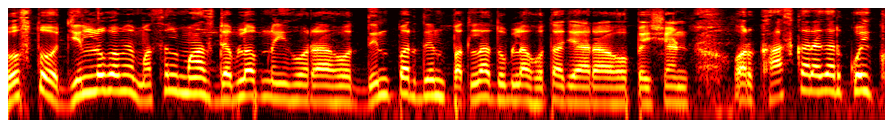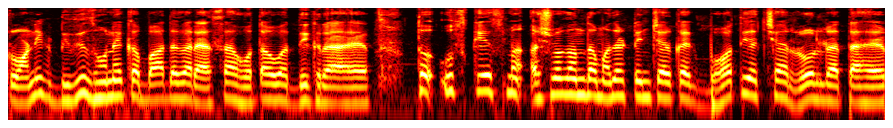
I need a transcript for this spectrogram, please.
दोस्तों, जिन लोगों में मसल मास डेवलप नहीं हो रहा हो, दिन पर दिन पतला दुबला होता जा रहा हो पेशेंट और खासकर अगर कोई क्रॉनिक डिज़ीज़ होने के बाद अगर ऐसा होता हुआ दिख रहा है तो उस केस में अश्वगंधा मदर टिंचर का एक बहुत ही अच्छा रोल रहता है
